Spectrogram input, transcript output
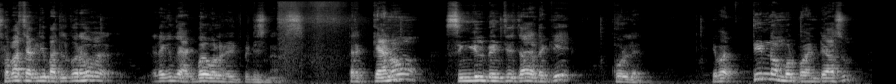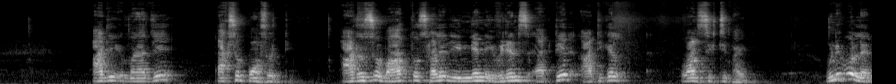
সবার চাকরি বাতিল করা হোক, এটা কিন্তু একবার বলেন রিট পিটিশনার্স তারা কেন সিঙ্গেল বেঞ্চে যায় এটাকে করলেন। এবার তিন নম্বর পয়েন্টে আসুন। আর্টি মানে আছে একশো পঁয়ষট্টি। আঠেরোশো বাহাত্তর সালের ইন্ডিয়ান এভিডেন্স অ্যাক্টের আর্টিকেল ওয়ান সিক্সটি ফাইভ উনি বললেন,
